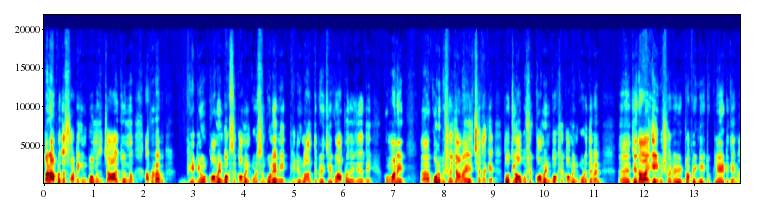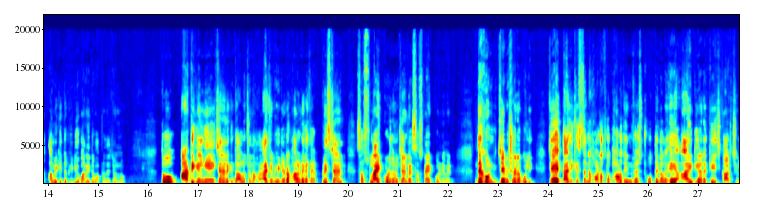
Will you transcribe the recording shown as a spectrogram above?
কারণ আপনাদের সঠিক ইনফরমেশন চাওয়ার জন্য আপনারা ভিডিওর কমেন্ট বক্সে কমেন্ট করেছেন বলে আমি ভিডিওগুলো আনতে পেরেছি। এরকম আপনাদের যদি মানে কোনো বিষয় জানার ইচ্ছা থাকে, তো অতি অবশ্যই কমেন্ট বক্সে কমেন্ট করে দেবেন। যে, দাদা, এই বিষয়টা বিষয়টার টপিক নিয়ে একটু ক্লিয়ারিটি দিন, আমি কিন্তু ভিডিও বানিয়ে দেবো আপনাদের জন্য। তো আর্টিকেল নিয়ে এই চ্যানেলে কিন্তু আলোচনা হয়। আর যে ভিডিওটা ভালো লেগে থাকে প্লিজ চ্যানেল লাইক করে দেবেন চ্যানেলটাকে সাবস্ক্রাইব করে নেবেন। দেখুন, যে বিষয়টা বলি, যে তাজিকিস্তানে হঠাৎ করে ভারত ইনভেস্ট করতে গেল, এই আইডিয়াটা কে কার ছিল?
